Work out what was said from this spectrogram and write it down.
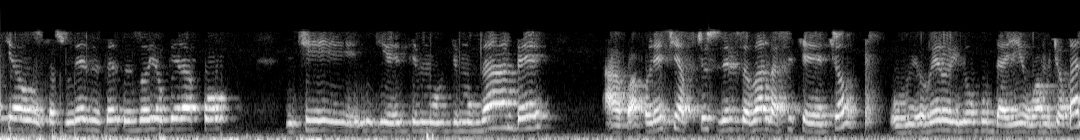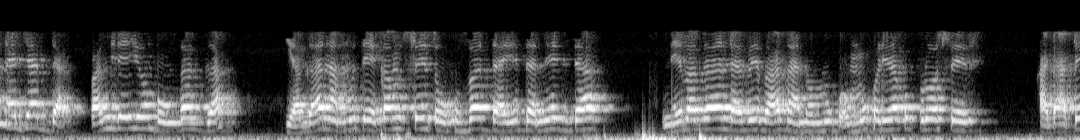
otya osasula ezo sente z'oyogerako nti nti- nti mu- nti mugambe ako- akole eki akukyusiza ebiso obanga si kyekyo obe- obeera olina okuddayo ewamu kyokka najja dda famire y'ombungagga yagaana muteekamu sente okuva dda yedda nedda ne baganda be baagaana omu- omukoleraku process kati ate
